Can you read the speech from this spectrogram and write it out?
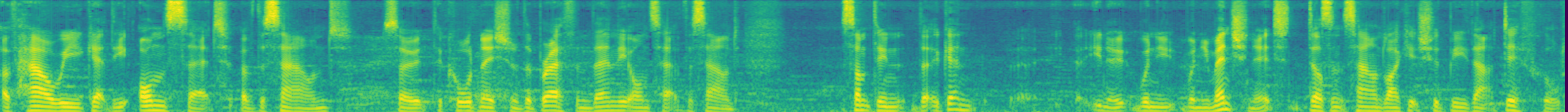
of how we get the onset of the sound. So the coordination of the breath and then the onset of the sound. Something that again, you know, when you when you mention it, doesn't sound like it should be that difficult,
